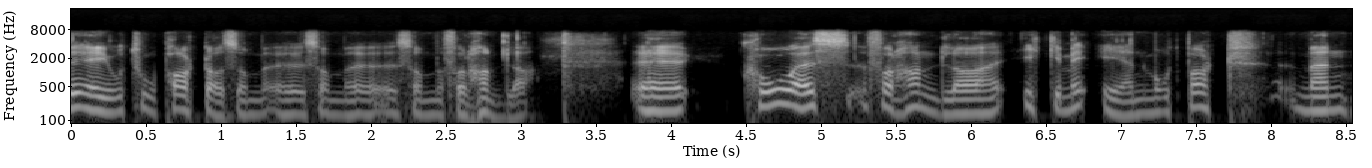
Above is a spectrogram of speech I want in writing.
Det er jo to parter som, eh, som, eh, som forhandler. Eh, KS forhandler ikke med én motpart, men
